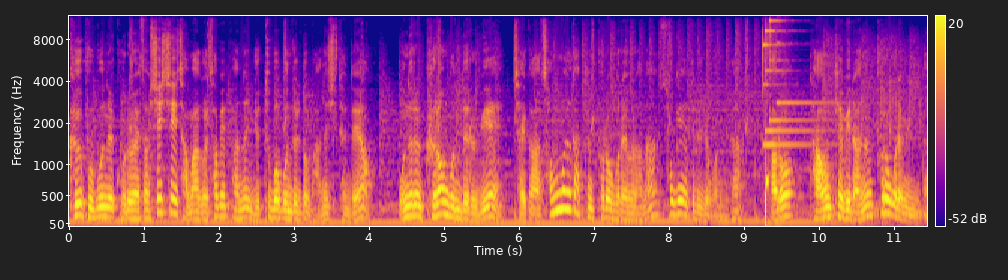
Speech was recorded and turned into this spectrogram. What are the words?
그 부분을 고려해서 CC 자막을 삽입하는 유튜버 분들도 많으실 텐데요 오늘은 그런 분들을 위해 제가 선물 같은 프로그램을 하나 소개해 드리려고 합니다. 바로 다운캡이라는 프로그램입니다.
